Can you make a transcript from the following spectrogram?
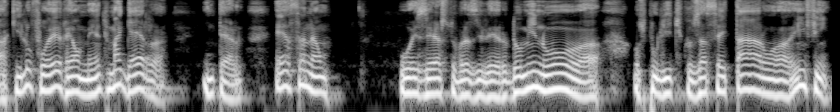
aquilo foi realmente uma guerra interna. Essa não. O exército brasileiro dominou, uh, os políticos aceitaram, uh, enfim,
